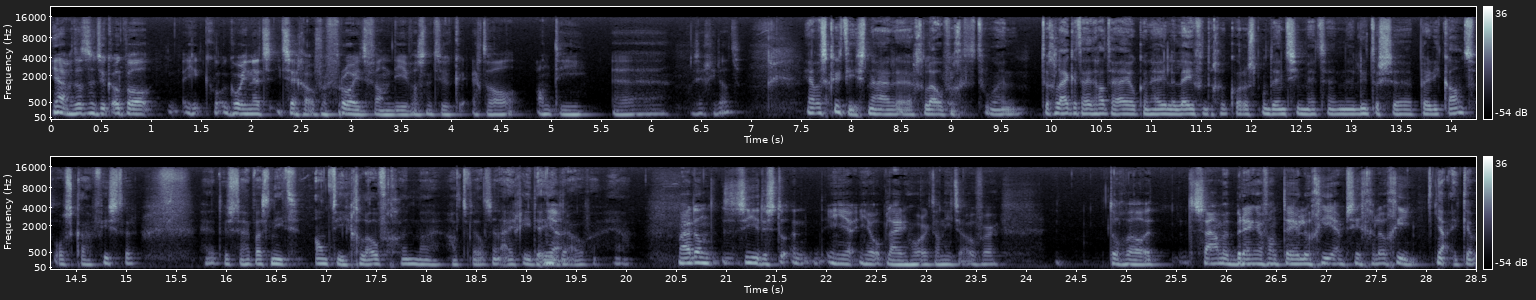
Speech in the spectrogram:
Ja, want dat is natuurlijk ook wel. Ik, hoor je net iets zeggen over Freud. Van die was natuurlijk echt wel anti. Uh, hoe zeg je dat? Ja, was kritisch naar uh, gelovigen toe. En tegelijkertijd had hij ook een hele levendige correspondentie met een Lutherse predikant, Oscar Pfister dus hij was niet anti-gelovigen, maar had wel zijn eigen ideeën ja. erover. Ja. Maar dan zie je dus in je, in je opleiding hoor ik dan iets over toch wel het samenbrengen van theologie en psychologie. Ja, ik heb,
